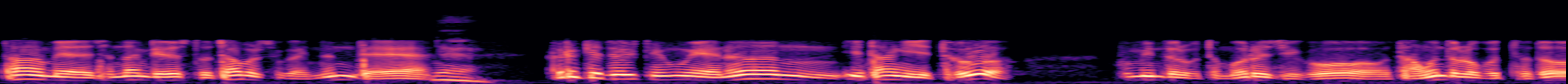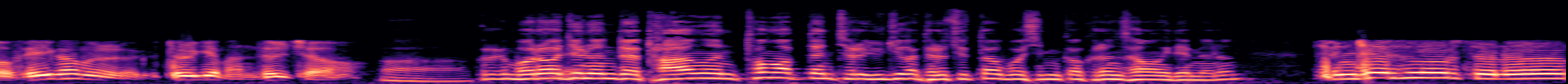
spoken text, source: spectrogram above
다음에 전당대회에서도 잡을 수가 있는데 예. 그렇게 될 경우에는 이 당이 더 국민들로부터 멀어지고 당원들로부터도 회의감을 들게 만들죠. 아, 그렇게 멀어지는데 당은 통합된 채로 유지가 될 수 있다고 보십니까? 그런 상황이 되면은? 현재로서는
